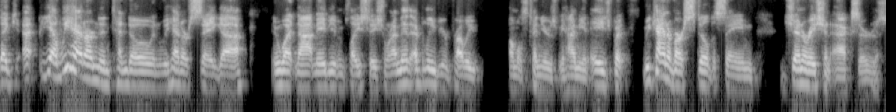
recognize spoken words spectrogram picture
like uh, yeah we had our nintendo and we had our sega and whatnot maybe even playstation when i mean i believe you're probably almost 10 years behind me in age, but we kind of are still the same generation Xers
